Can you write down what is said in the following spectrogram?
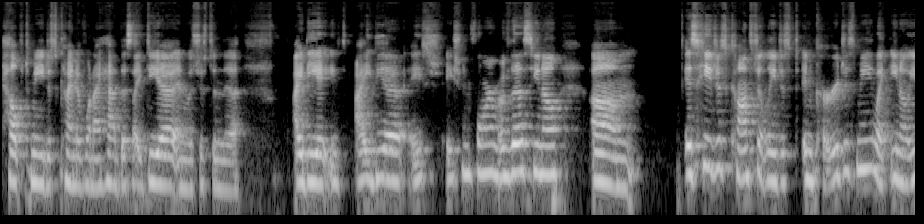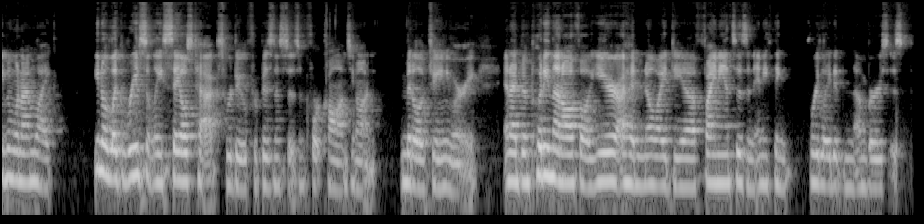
helped me just kind of when I had this idea and was just in the idea ideation form of this, you know. Um, is he just constantly just encourages me like you know even when i'm like you know like recently sales tax were due for businesses in fort collins you know in middle of january and i'd been putting that off all year i had no idea finances and anything related numbers is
